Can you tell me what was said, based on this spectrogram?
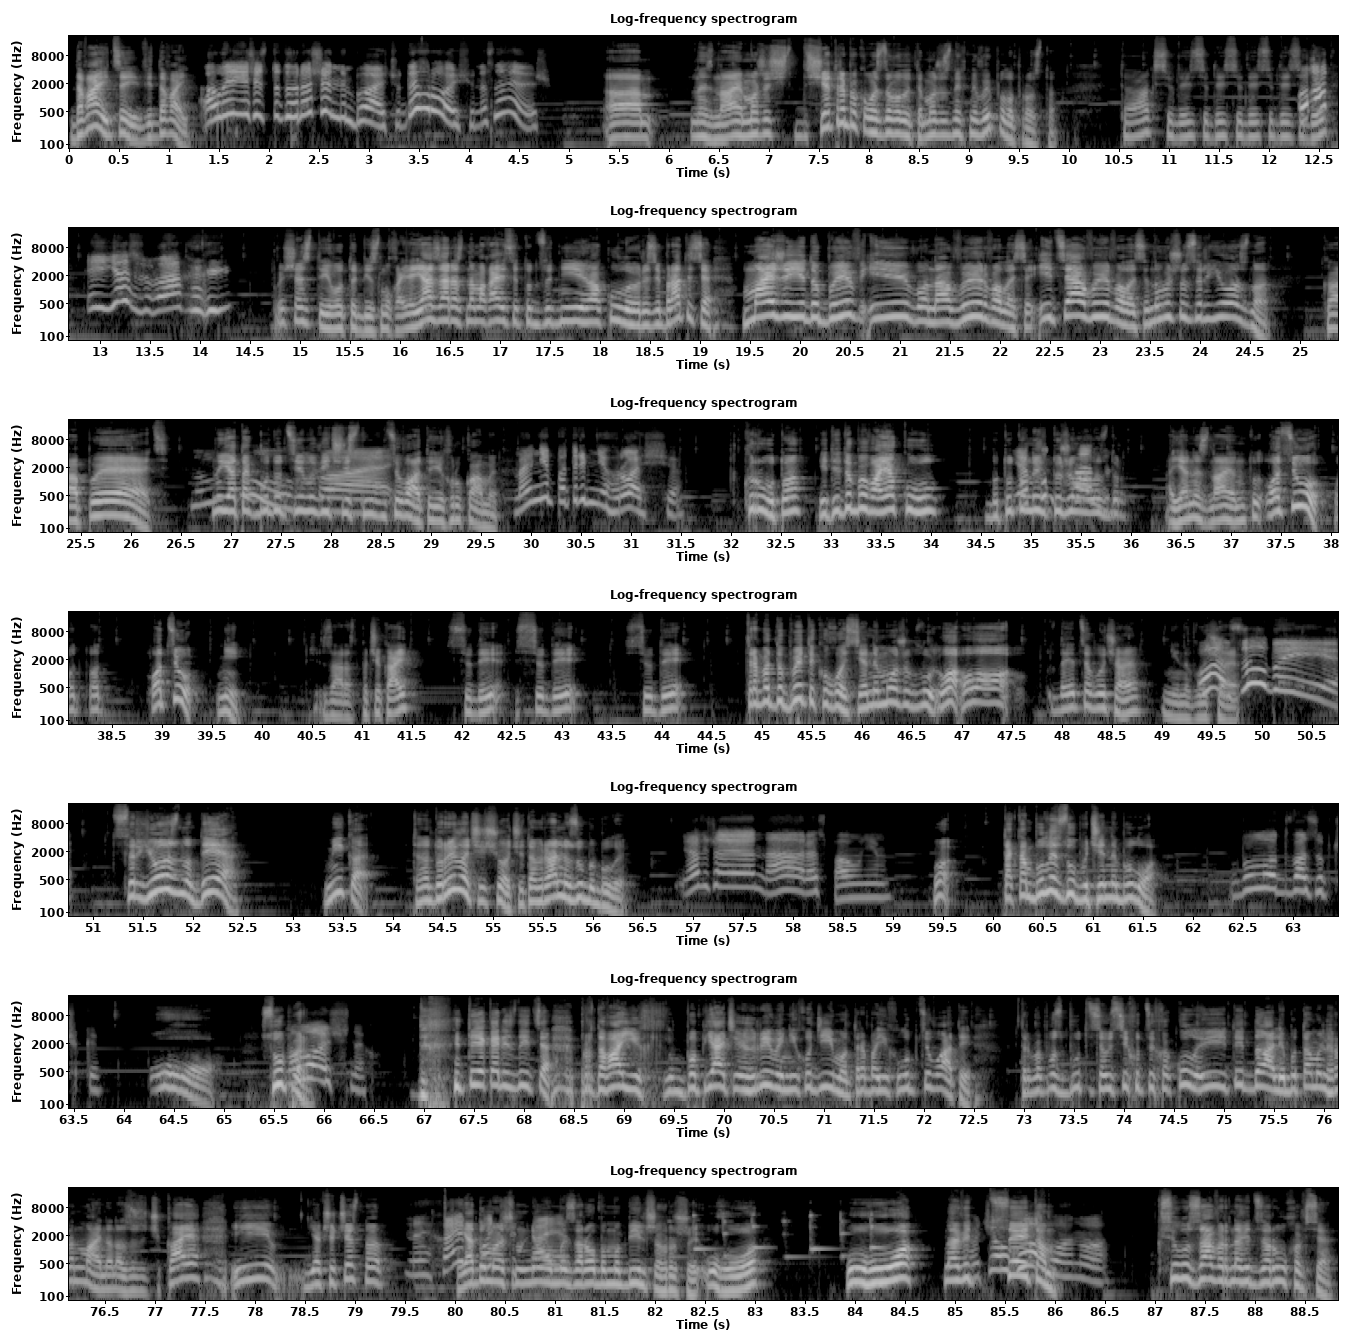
Давай цей, віддавай. Але я щось тут грошей не бачу. Де гроші, не знаєш? А, не знаю, може щ- ще треба когось завалити, може з них не випало просто. Так, сюди, сюди, сюди, сюди, сюди. І я жива. Пощастило тобі, слухай. Я зараз намагаюся тут з однією акулою розібратися. Майже її добив, і вона вирвалася. І ця вирвалася. Ну ви що серйозно? Капець. Ну я так буду цілу вічність лупцювати їх руками. Мені потрібні гроші. Круто. Іди добивай акул. Бо тут у них дуже мало саме? здор. А я не знаю. Ну тут. Оцю! От, от, оцю! Ні. Зараз, почекай. Сюди, сюди, сюди. Треба добити когось, я не можу влучити. О, о, о! Здається, влучає. Ні, не О, влучає. зуби! Серйозно, де? Міка, ти надурила чи що? Чи там реально зуби були? Я вже на респауні. О, так там були зуби чи не було? Було два зубчики. О, супер! Молочних. Ти яка різниця? Продавай їх по 5 гривень і ходімо, треба їх лупцювати. Треба позбутися усіх оцих акул і йти далі, бо там Ельгранмай на нас вже чекає. І, якщо чесно, Нехай я думаю, що на нього ми заробимо більше грошей. Ого! Ого! А Навіть чого цей там воно? ксилозавр навіть зарухався.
